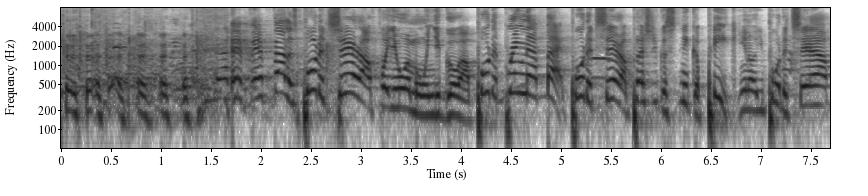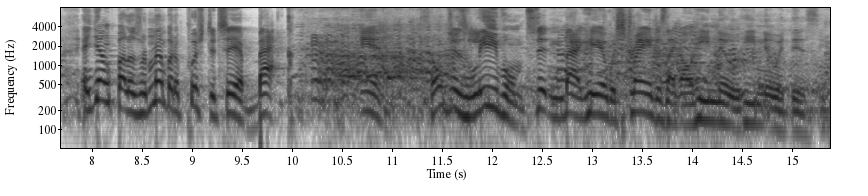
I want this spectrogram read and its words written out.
and, if fellas, pull the chair out for your women when you go out. Pull it, bring that back. Pull the chair out. Plus, you can sneak a peek. You know, you pull the chair out. And young fellas, remember to push the chair back in. Don't just leave them sitting back here with strangers like, oh, he knew, he knew it this. You know,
